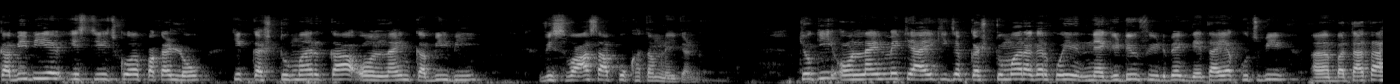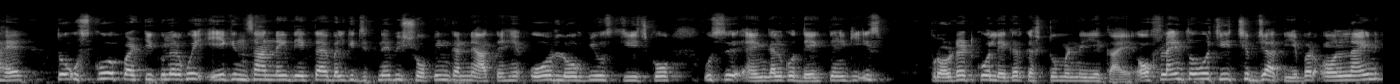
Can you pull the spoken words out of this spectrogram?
कभी भी ये, इस चीज़ को पकड़ लो कि कस्टमर का ऑनलाइन कभी भी विश्वास आपको ख़त्म नहीं करना। क्योंकि ऑनलाइन में क्या है कि जब कस्टमर अगर कोई नेगेटिव फीडबैक देता है या कुछ भी बताता है तो उसको पर्टिकुलर कोई एक इंसान नहीं देखता है, बल्कि जितने भी शॉपिंग करने आते हैं, और लोग भी उस चीज़ को, उस एंगल को देखते हैं कि इस प्रोडक्ट को लेकर कस्टमर ने ये कहा है। ऑफलाइन तो वो चीज़ छिप जाती है, पर ऑनलाइन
